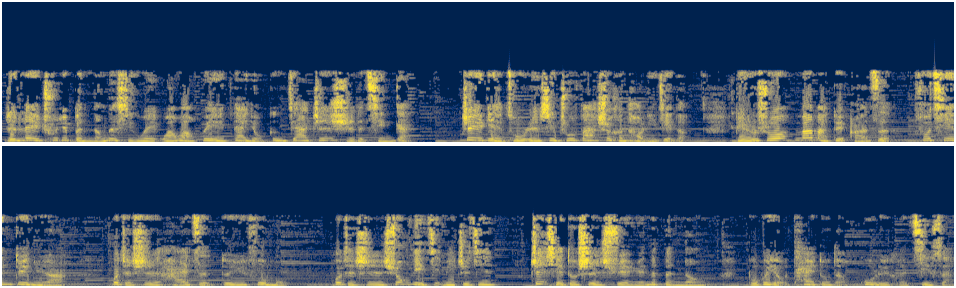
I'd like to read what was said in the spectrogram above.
人类出于本能的行为，往往会带有更加真实的情感。这一点从人性出发是很好理解的。比如说，妈妈对儿子，父亲对女儿。或者是孩子对于父母，或者是兄弟姐妹之间，这些都是血缘的本能，不会有太多的顾虑和计算。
